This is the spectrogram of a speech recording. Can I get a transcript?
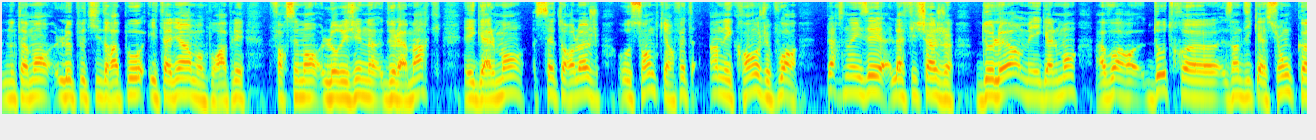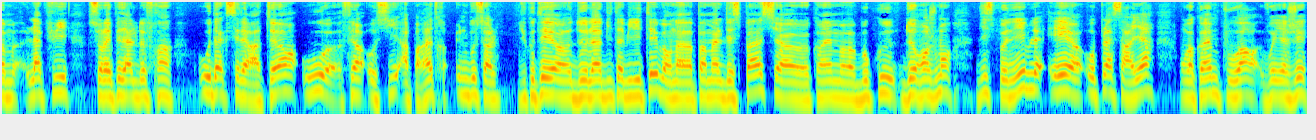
notamment le petit drapeau italien bon, pour rappeler forcément l'origine de la marque et également cette horloge au centre qui est en fait un écran. Je vais pouvoir personnaliser l'affichage de l'heure, mais également avoir d'autres euh, indications comme l'appui sur les pédales de frein ou d'accélérateur ou faire aussi apparaître une boussole. Du côté de l'habitabilité, ben, on a pas mal d'espace, il y a quand même beaucoup de rangements disponibles et aux places arrière, on va quand même pouvoir voyager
